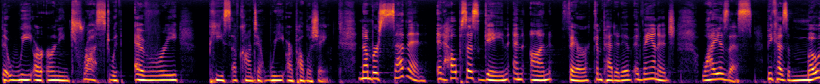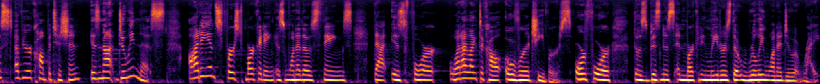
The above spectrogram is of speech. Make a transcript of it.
that we are earning trust with every piece of content we are publishing. Number seven, it helps us gain an unfair competitive advantage. Why is this? Because most of your competition is not doing this. Audience first marketing is one of those things that is for what I like to call overachievers or for those business and marketing leaders that really want to do it right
